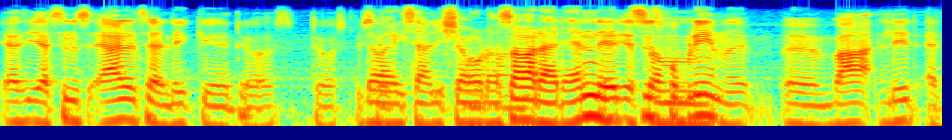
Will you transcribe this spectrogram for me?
Jeg, jeg synes ærligt talt ikke, øh, det var, det var specielt. Det var ikke særlig sjovt, og så var der et andet Jeg, jeg synes som, problemet øh, var lidt, at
